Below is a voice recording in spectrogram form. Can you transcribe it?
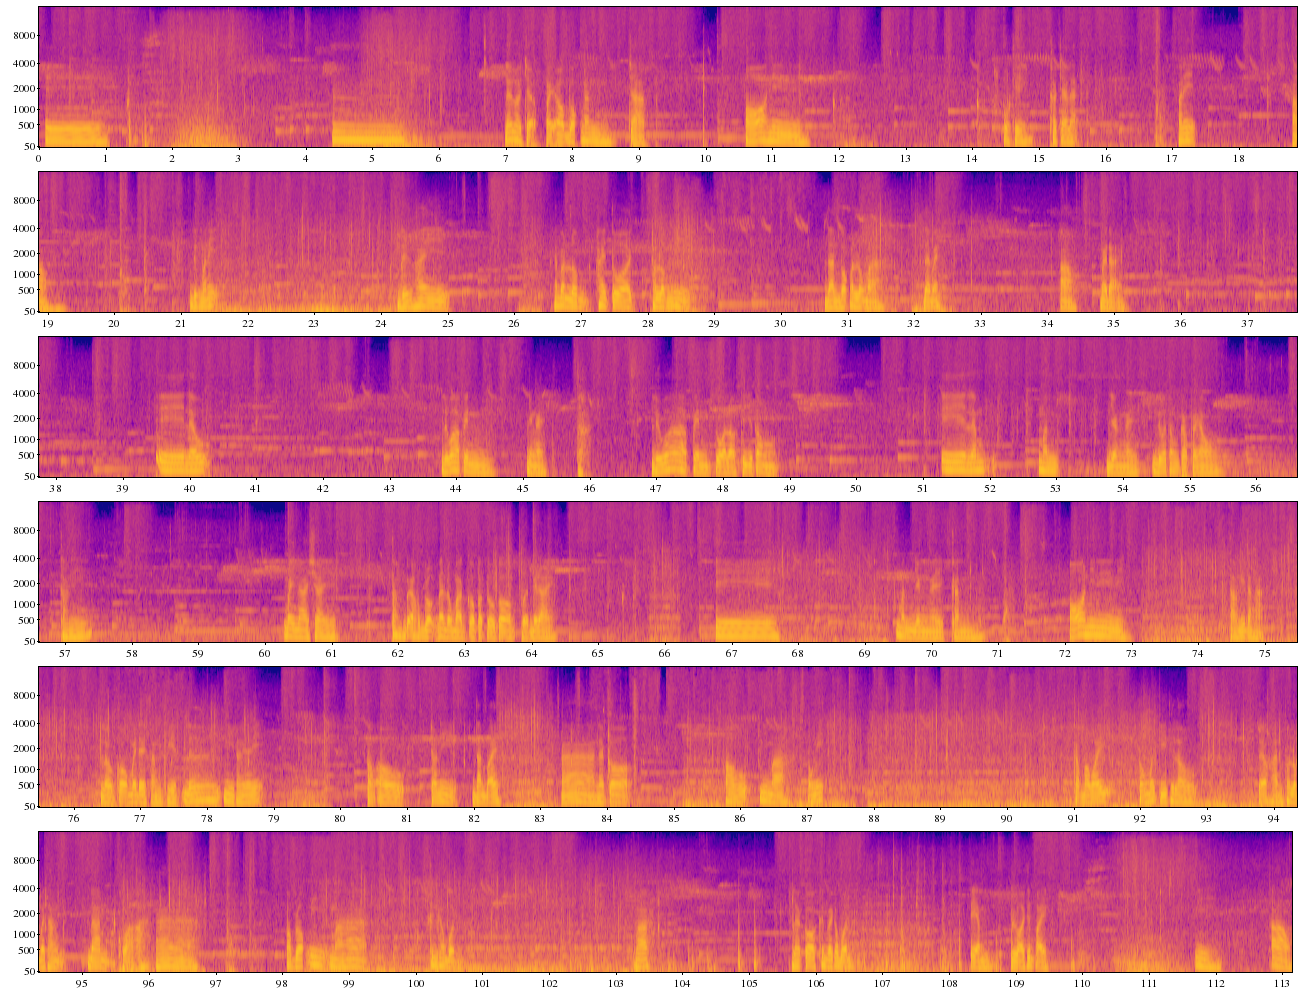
เออืมแล้วเราจะไปเอาบล็อกนั่นจาก อ๋อ นี่ โอเค เข้าใจแล้ว มานี่เอาดึงมานี่ ดึงให้ ให้พัดลมให้ตัวพัดลมนี่ ดันบล็อกมันลงมา ได้ไหมอ้าวไม่ได้ เอแล้ว หรือว่าเป็นยังไง หรือว่าเป็นตัวเราที่จะต้อง เอแล้วมันยังไง หรือว่าต้องกลับไปเอาทางนี้ ไม่น่าใช่ต้องไปเอาบล็อกนั่นลงมาก็ประตูก็เปิดไม่ได้ เอ มันยังไงกัน อ๋อ นี่นี่นี่ทางนี้ต่างหาก เราก็ไม่ได้สังเกตเลยนี่ทางนี้ทางนี้ต้องเอาเจ้านี่ดันไปอ่าแล้วก็ เอานี่มาตรงนี้ กลับมาไว้ตรงเมื่อกี้ที่เราแล้วหันพัดลมไปทางด้านขวาอ่าเอาบล็อกนี่มาขึ้นข้างบน มา แล้วก็ขึ้นไปข้างบน เตรียมลอยขึ้นไปนี่อ้าว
